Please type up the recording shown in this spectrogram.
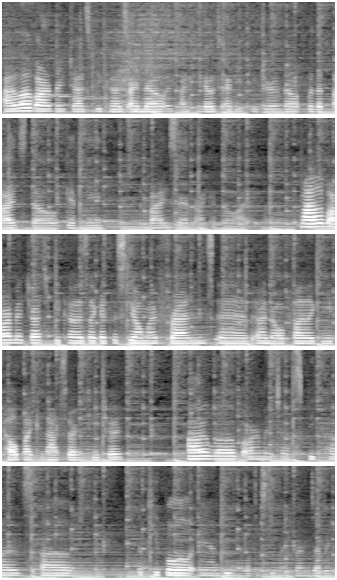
I love RMHS because I know if I can go to any teacher with advice, they'll give me advice and I can rely on them. I love RMHS because I get to see all my friends and I know if I like need help, I can ask certain teachers. I love RMHS because of the people and being able to see my friends every day.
